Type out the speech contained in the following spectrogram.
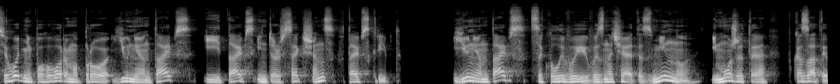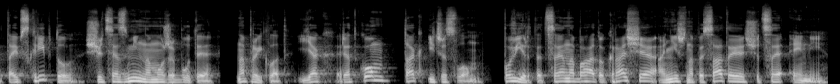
Сьогодні поговоримо про Union Types і Types Intersections в TypeScript. Union Types – це коли ви визначаєте змінну і можете вказати TypeScript, що ця змінна може бути, наприклад, як рядком, так і числом. Повірте, це набагато краще, аніж написати, що це any.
